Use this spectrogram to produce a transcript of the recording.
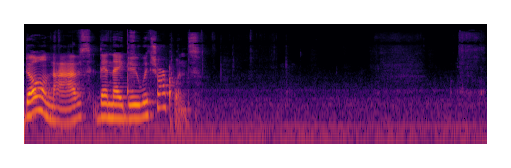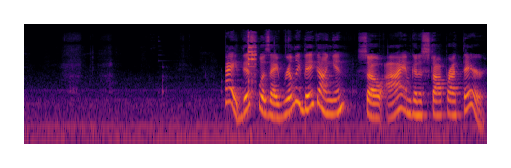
dull knives than they do with sharp ones. Okay, this was a really big onion, so I am gonna stop right there.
